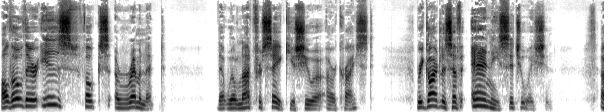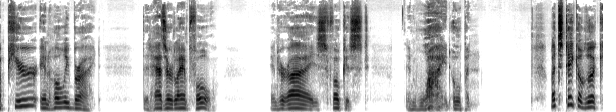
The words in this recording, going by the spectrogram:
Although there is, folks, a remnant that will not forsake Yeshua our Christ, regardless of any situation, a pure and holy bride that has her lamp full and her eyes focused and wide open. Let's take a look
